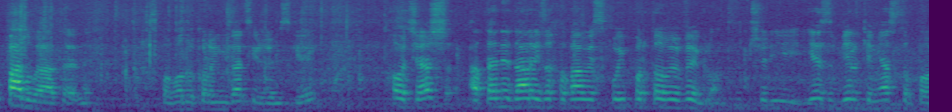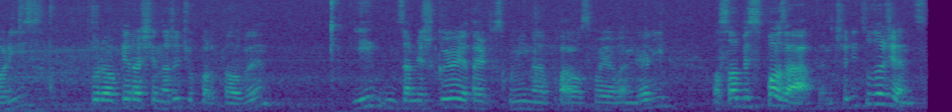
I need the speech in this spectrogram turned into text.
upadłe Ateny z powodu kolonizacji rzymskiej. Chociaż Ateny dalej zachowały swój portowy wygląd, czyli jest wielkie miasto Polis, które opiera się na życiu portowym i zamieszkują je, tak jak wspomina Paweł w swojej Ewangelii, osoby spoza Aten, czyli cudzoziemcy.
